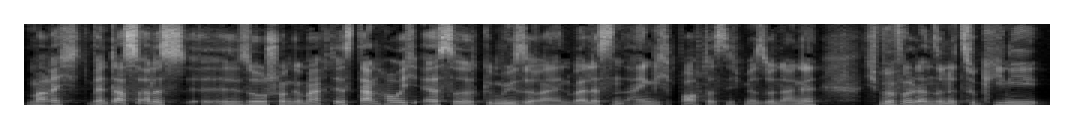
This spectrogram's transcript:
mache ich, wenn das alles äh, so schon gemacht ist, dann haue ich erst so Gemüse rein, weil das sind, eigentlich braucht das nicht mehr so lange. Ich würfel dann so eine Zucchini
